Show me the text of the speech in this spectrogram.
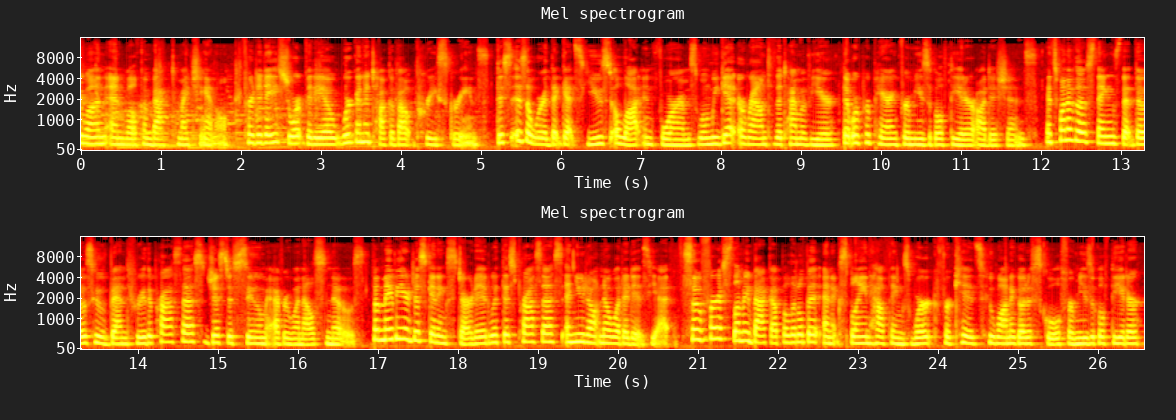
everyone and welcome back to my channel. For today's short video, we're going to talk about pre-screens. This is a word that gets used a lot in forums when we get around to the time of year that we're preparing for musical theater auditions. It's one of those things that those who've been through the process just assume everyone else knows. But maybe you're just getting started with this process and you don't know what it is yet. So first, let me back up a little bit and explain how things work for kids who want to go to school for musical theater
